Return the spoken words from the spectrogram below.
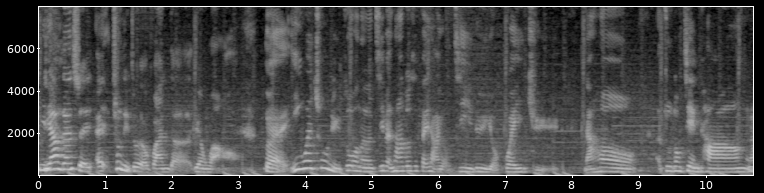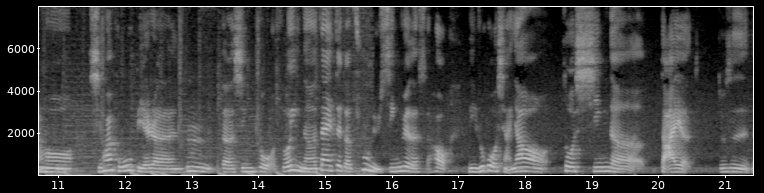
一定要跟谁？哎，处女座有关的愿望哦。对，因为处女座呢，基本上都是非常有纪律、有规矩，然后注重健康，然后喜欢服务别人，嗯的星座。所以呢，在这个处女新月的时候，你如果想要做新的 diet，就是。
